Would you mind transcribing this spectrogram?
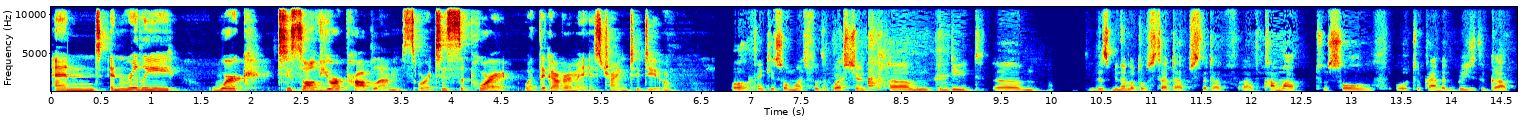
and, and really work to solve your problems or to support what the government is trying to do? Well, thank you so much for the question. Um, indeed, um, there's been a lot of startups that have, have come up to solve or to kind of bridge the gap,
